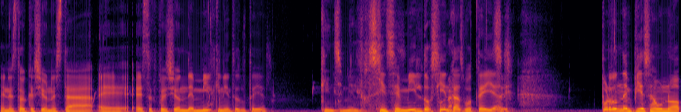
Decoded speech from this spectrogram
En esta ocasión está eh, esta exposición de 1500 botellas. 15 mil. 15.200 botellas. Sí. ¿Por dónde empieza uno a...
